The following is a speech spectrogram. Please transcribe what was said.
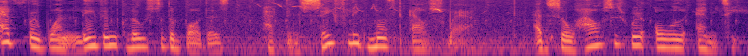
everyone living close to the borders had been safely moved elsewhere, and so houses were all empty.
